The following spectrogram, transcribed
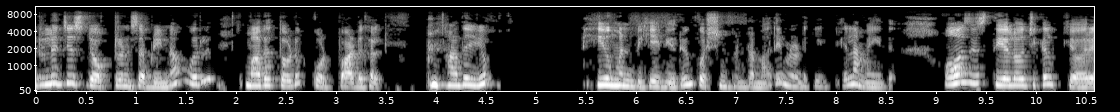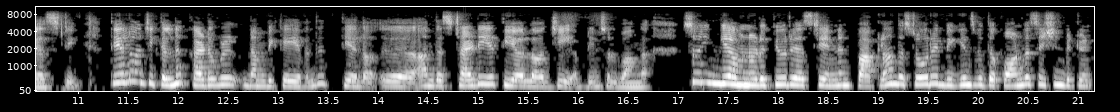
ரிலிஜியஸ் டாக்டர்ன்ஸ் அப்படின்னா ஒரு மதத்தோட கோட்பாடுகள். அதையும் ஹியூமன் பிஹேவியரையும் கொஷின் பண்ற மாதிரி இவனோட கேள்விகள் அமையுது. ஆஸ் இஸ் தியலாஜிக்கல் கியூரியாசிட்டி தியலாஜிக்கல்னு கடவுள் நம்பிக்கையை வந்து தியலா அந்த ஸ்டடியை தியாலஜி அப்படின்னு சொல்லுவாங்க. ஸோ இங்கே அவனோட கியூரியாசிட்டி என்னன்னு பார்க்கலாம். அந்த story begins with conversation between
